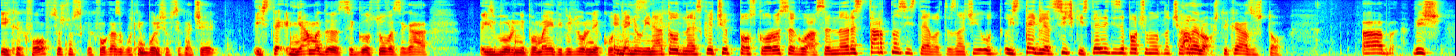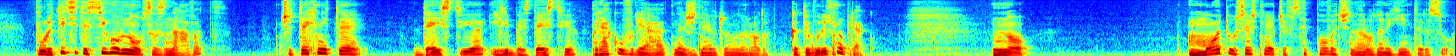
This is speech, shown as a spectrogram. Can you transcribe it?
И какво? Всъщност, какво каза господин Борисов сега? Че изте... няма да се гласува сега изборни промените в изборния кодекс. Еми новината от днес е, че по-скоро е съгласен на рестарт на системата. Значи от, изтеглят всички изтеглят и започваме от начало. А, да, но, ще кажа защо. А, виж, политиците сигурно осъзнават, че техните действия или бездействия пряко влияят на ежедневието на народа. Категорично пряко. Но моето усещане е, че все повече народа не ги интересува.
